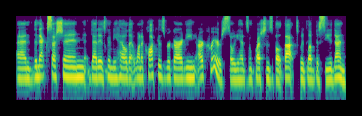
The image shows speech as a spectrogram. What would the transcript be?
And the next session that is going to be held at one o'clock is regarding our careers. So you had some questions about that. So we'd love to see you then.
